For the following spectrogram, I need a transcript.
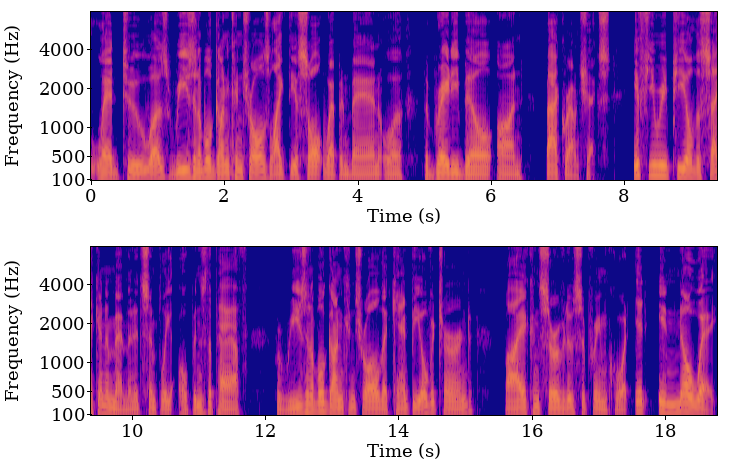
led to was reasonable gun controls like the assault weapon ban or the Brady bill on background checks. If you repeal the Second Amendment, it simply opens the path for reasonable gun control that can't be overturned by a conservative Supreme Court. It in no way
